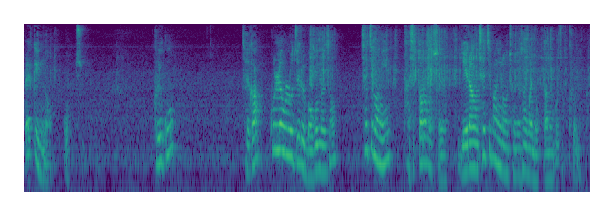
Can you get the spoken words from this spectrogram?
또뺄게 있나? 없지. 그리고 제가 콜레올로즈를 먹으면서 체지방이 다시 떨어졌어요. 얘랑 체지방이랑은 전혀 상관이 없다는 거죠. 그러니까.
